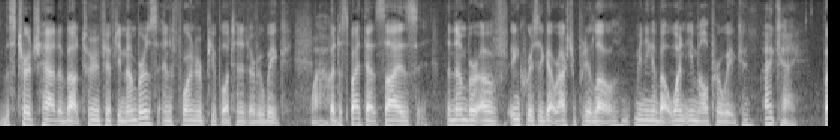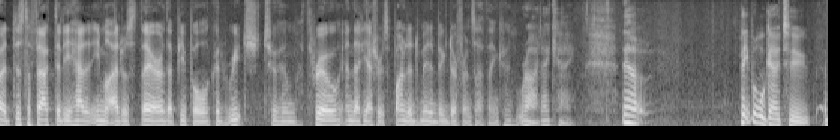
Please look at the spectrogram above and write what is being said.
This church had about 250 members and 400 people attended every week. Wow. But despite that size, the number of inquiries he got were actually pretty low, meaning about one email per week. Okay. But just the fact that he had an email address there that people could reach to him through and that he actually responded made a big difference, I think. Right, okay. Now, people will go to uh,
